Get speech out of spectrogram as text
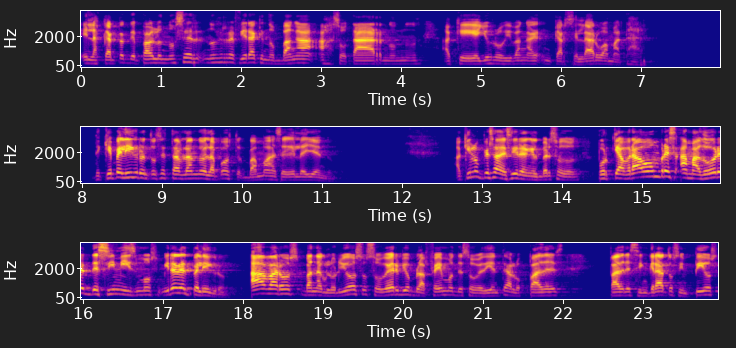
en las cartas de Pablo, no se, no se refiere a que nos van a azotar, a que ellos los iban a encarcelar o a matar. ¿De qué peligro entonces está hablando el apóstol? Vamos a seguir leyendo. Aquí lo empieza a decir en el verso 2, porque habrá hombres amadores de sí mismos, mire del peligro, ávaros, vanagloriosos, soberbios, blasfemos, desobedientes a los padres, padres ingratos, impíos,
